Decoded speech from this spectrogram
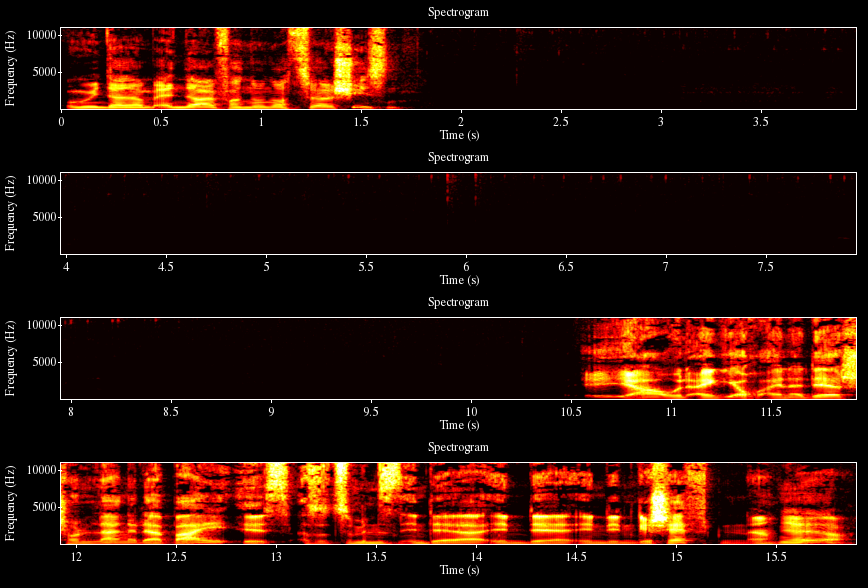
um ihn dann am Ende einfach nur noch zu erschießen. Ja, und eigentlich auch einer, der schon lange dabei ist, also zumindest in der, in der, in den Geschäften, ne? Ja, ja.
